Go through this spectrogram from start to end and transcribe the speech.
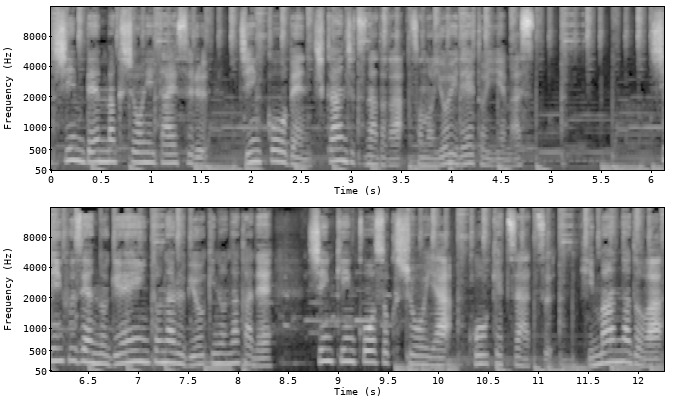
心弁膜症に対する人工弁置換術などがその良い例と言えます。心不全の原因となる病気の中で心筋梗塞症や高血圧肥満などは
